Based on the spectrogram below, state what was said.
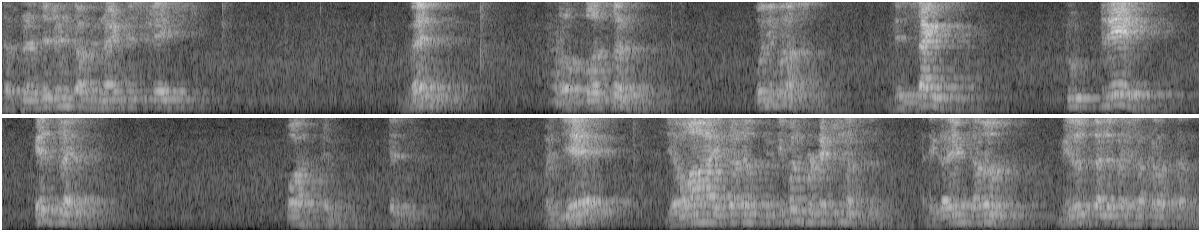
the President of United States when a person, decides to trade his life for him, his. म्हणजे जेव्हा एखादं किती पण प्रोटेक्शन असलं आणि एखाद्याने ठरवलं मेलच झालं पण ह्याला खलास करणार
